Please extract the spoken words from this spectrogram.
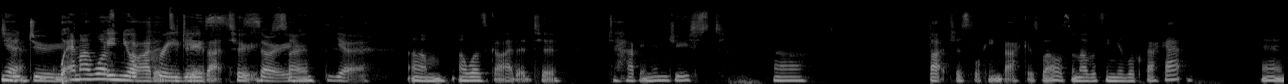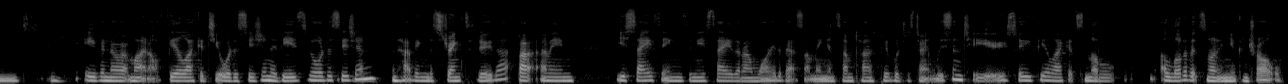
to Yeah. do. Well, and I was in your guided previous, to do that too. So, So, yeah, um, I was guided to to have him induced. Uh, but just looking back as well is another thing you look back at. And even though it might not feel like it's your decision, it is your decision, and having the strength to do that. But I mean, you say things and you say that I'm worried about something, and sometimes people just don't listen to you, so you feel like it's not a lot of it's not in your control.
